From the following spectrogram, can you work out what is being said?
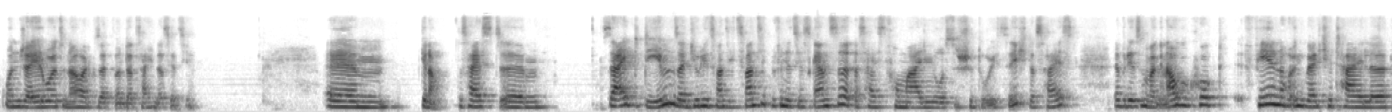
Und Jair Bolsonaro hat gesagt, wir unterzeichnen das jetzt hier. Ähm, genau, das heißt, ähm, seitdem, seit Juli 2020 befindet sich das Ganze, das heißt formal juristische Durchsicht. Das heißt, da wird jetzt nochmal genau geguckt, fehlen noch irgendwelche Teile,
